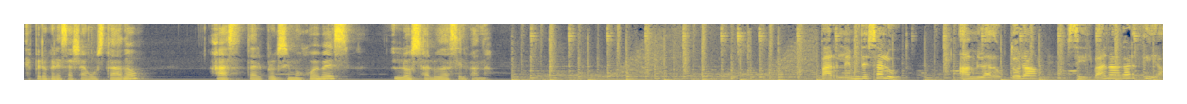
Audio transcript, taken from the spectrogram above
espero que les haya gustado. Hasta el próximo jueves, los saluda Silvana. Parlem de salud amb la doctora Silvana García.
